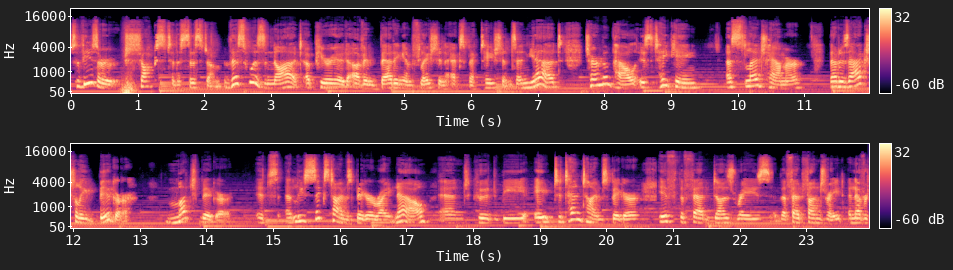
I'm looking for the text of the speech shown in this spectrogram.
So these are shocks to the system. This was not a period of embedding inflation expectations. And yet, Chairman Powell is taking a sledgehammer that is actually bigger, much bigger it's at least six times bigger right now and could be eight to 10 times bigger if the Fed does raise the Fed funds rate another,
